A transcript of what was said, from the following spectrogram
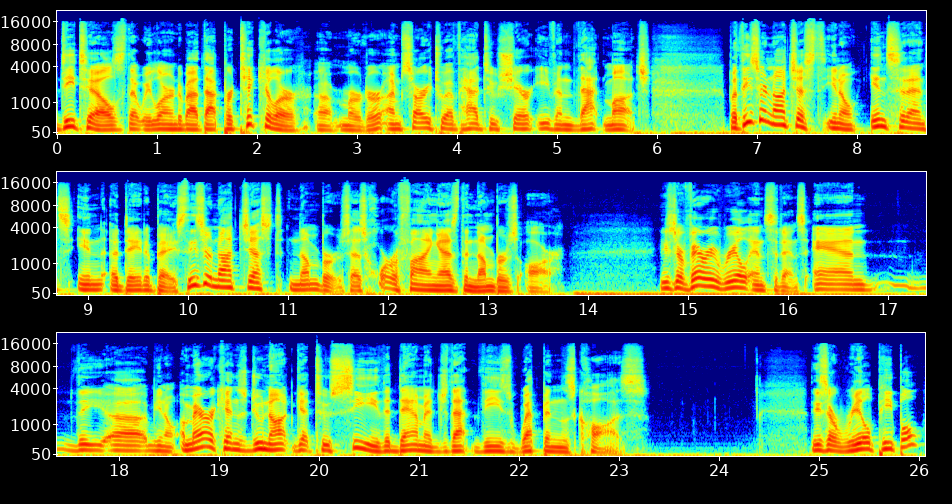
details that we learned about that particular uh, murder. I'm sorry to have had to share even that much. But these are not just, you know, incidents in a database. These are not just numbers, as horrifying as the numbers are. These are very real incidents, and the uh, you know Americans do not get to see the damage that these weapons cause. These are real people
